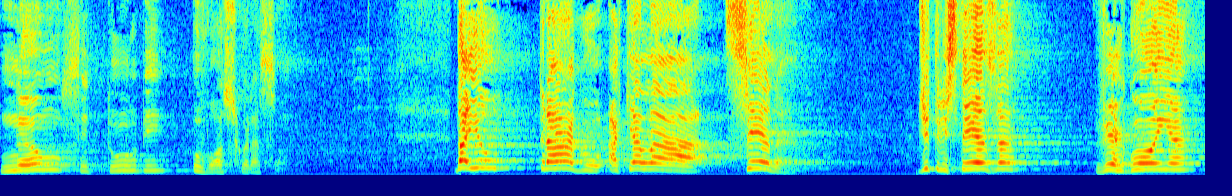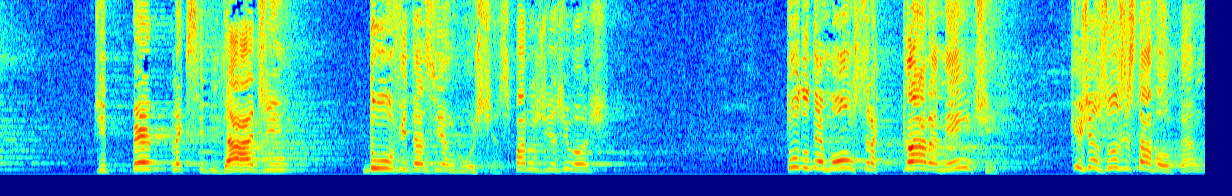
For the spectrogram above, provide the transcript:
Não se turbe o vosso coração. Daí eu trago aquela cena de tristeza, vergonha, de perplexidade, dúvidas e angústias para os dias de hoje. Tudo demonstra claramente que Jesus está voltando.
